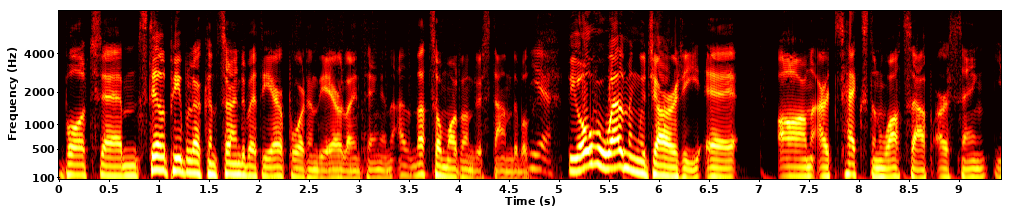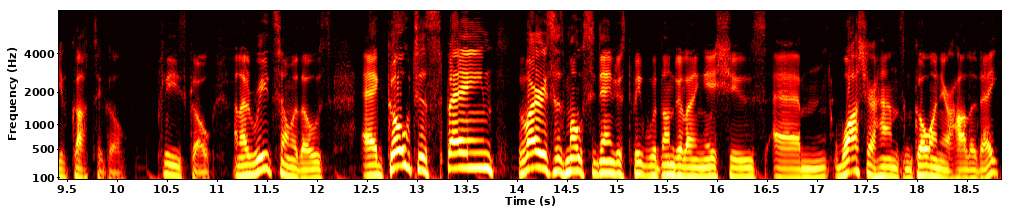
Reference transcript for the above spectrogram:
But um, still, people are concerned about the airport and the airline thing, and uh, that's somewhat understandable. Yeah. The overwhelming majority uh, on our text and WhatsApp are saying, You've got to go. Please go. And I'll read some of those. Uh, go to Spain. The virus is mostly dangerous to people with underlying issues. Um, wash your hands and go on your holiday.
